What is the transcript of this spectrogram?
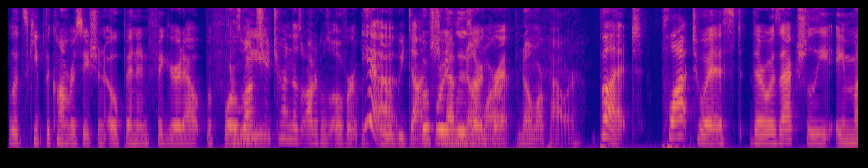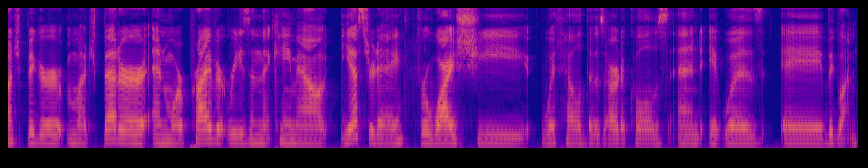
let's keep the conversation open and figure it out before Because once you turn those articles over, it, was, Yeah, it would be done. before She'd we have lose no our more, grip. no more power. But plot twist, there was actually a much bigger, much better and more private reason that came out yesterday for why she withheld those articles and it was a big one.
